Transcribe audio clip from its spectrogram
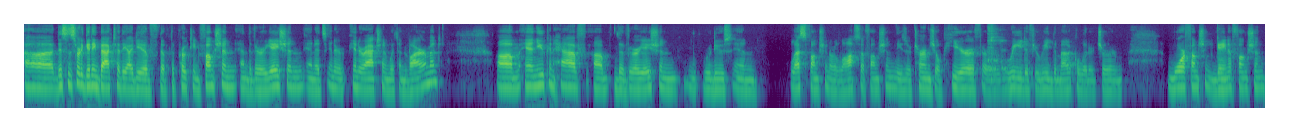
Uh, this is sort of getting back to the idea of the, the protein function and the variation and its inter interaction with environment. Um, and you can have um, the variation reduce in less function or loss of function. These are terms you'll hear if, or read if you read the medical literature. More function, gain of function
